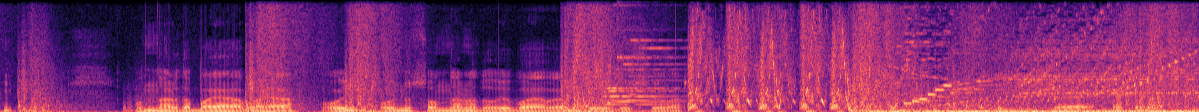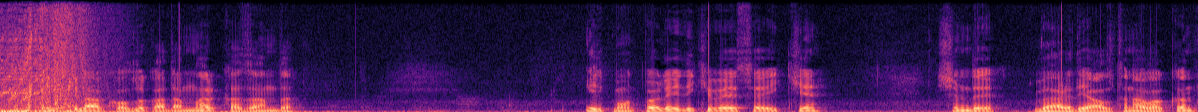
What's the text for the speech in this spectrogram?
Bunlar da baya baya oyun, oyunun sonlarına doğru baya baya seyirleşiyorlar. Ve infilak olduk adamlar kazandı. İlk mod böyleydi 2 vs 2. Şimdi verdiği altına bakın.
